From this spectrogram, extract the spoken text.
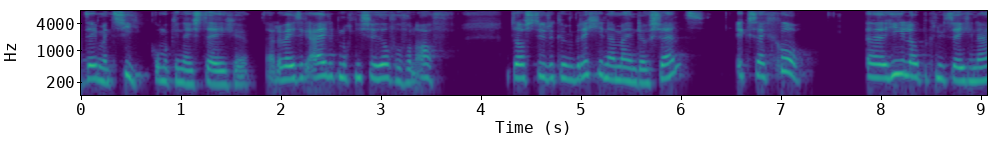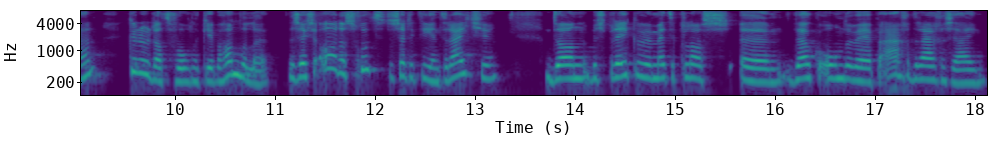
dementie, kom ik ineens tegen. Nou, daar weet ik eigenlijk nog niet zo heel veel van af. Dan stuur ik een berichtje naar mijn docent. Ik zeg, goh, uh, hier loop ik nu tegenaan. Kunnen we dat de volgende keer behandelen? Dan zegt ze, oh, dat is goed. Dan zet ik die in het rijtje. Dan bespreken we met de klas uh, welke onderwerpen aangedragen zijn.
